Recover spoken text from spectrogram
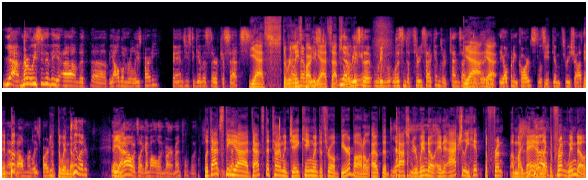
yeah. Remember we used to do the uh, the uh, the album release party. Bands used to give us their cassettes. Yes, the release party. to- yes, absolutely. Yeah, we used to we'd listen to three seconds or ten seconds Yeah, of the, yeah. the opening chords, listen, Yeah. give them three shots, Yeah. and have an album release party. out the window. See you later. Yeah, Yeah. Now it's like I'm all environmental, but Well, that's the uh, that's the time when Jay King went to throw a beer bottle out the Yeah. passenger window, and it actually hit the front of my van, Yeah. like the front window,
